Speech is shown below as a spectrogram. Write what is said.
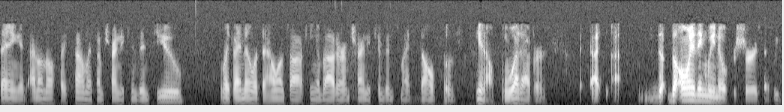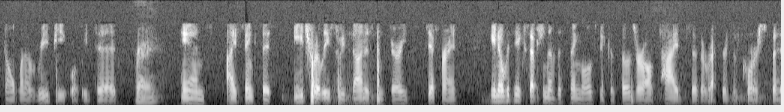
saying it, I don't know if I sound like I'm trying to convince you, like I know what the hell I'm talking about, or I'm trying to convince myself of you know whatever. I, I, the the only thing we know for sure is that we don't want to repeat what we did, Right. and I think that each release we've done has been very different. You know, with the exception of the singles, because those are all tied to the records, of course. But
